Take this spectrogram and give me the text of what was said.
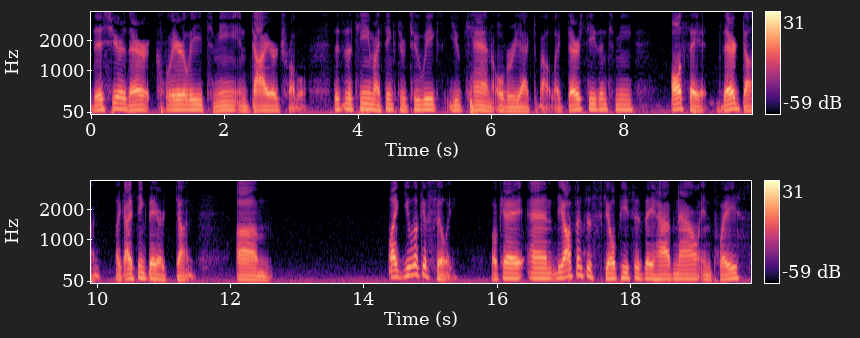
this year they're clearly, to me, in dire trouble. This is a team I think through two weeks you can overreact about. Like their season to me, I'll say it, they're done. Like I think they are done. Um, like you look at Philly, okay, and the offensive skill pieces they have now in place,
